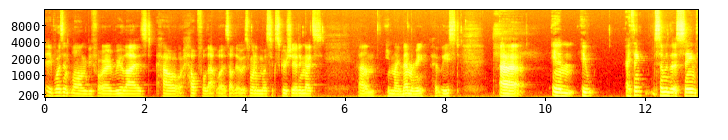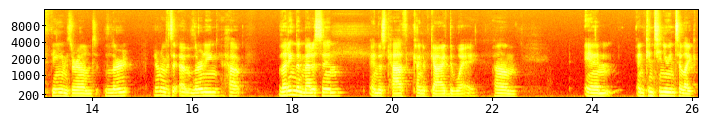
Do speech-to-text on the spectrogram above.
it wasn't long before I realized how helpful that was. Although it was one of the most excruciating nights um, in my memory, at least. Uh, and it, I think some of the same themes around learn. I don't know if it's uh, learning how, letting the medicine and this path kind of guide the way. Um, and and continuing to like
